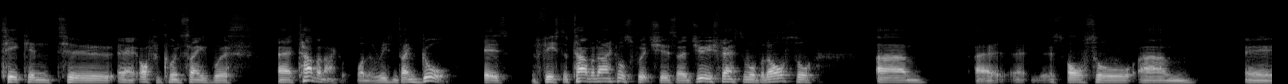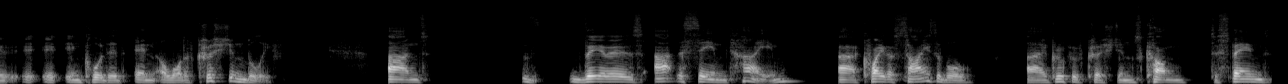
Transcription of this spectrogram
take into uh, often coincide with uh, tabernacles. One of the reasons I go is the Feast of Tabernacles, which is a Jewish festival, but also um, uh, it's also um, uh, included in a lot of Christian belief. And th- there is at the same time uh, quite a sizable uh, group of Christians come to spend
